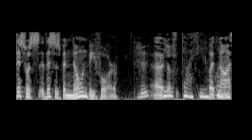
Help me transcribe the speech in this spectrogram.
This was this has been known before, uh, y esto ha sido but not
